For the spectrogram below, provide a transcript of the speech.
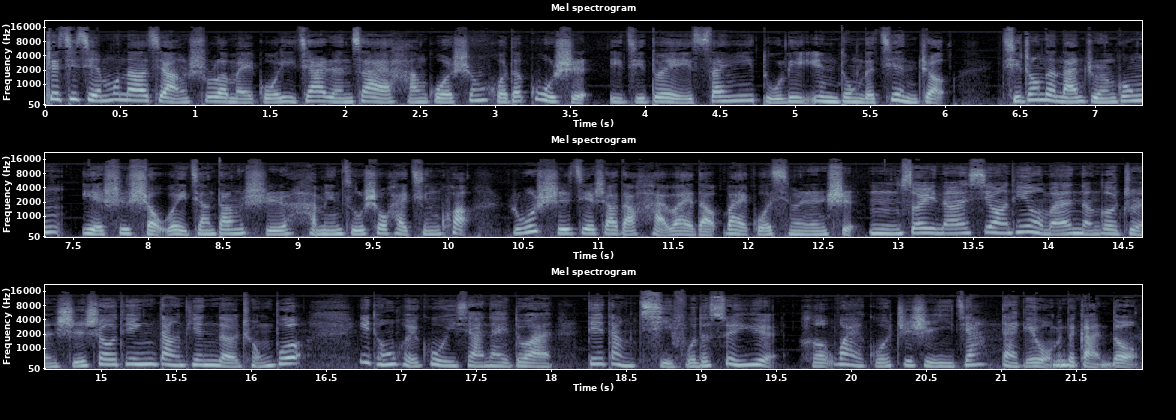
这期节目呢，讲述了美国一家人在韩国生活的故事，以及对三一独立运动的见证。其中的男主人公也是首位将当时韩民族受害情况如实介绍到海外的外国新闻人士。嗯，所以呢，希望听友们能够准时收听当天的重播，一同回顾一下那段跌宕起伏的岁月和外国志士一家带给我们的感动。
